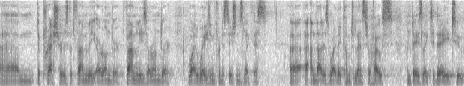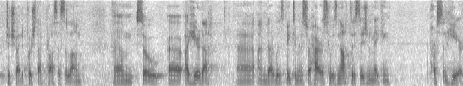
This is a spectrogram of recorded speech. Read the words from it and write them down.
um, the pressures that family are under, families are under while waiting for decisions like this. Uh, and that is why they come to Leinster House on days like today to, to try to push that process along. Um, so I hear that. Uh, and I will speak to Minister Harris, who is not the decision-making person here.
